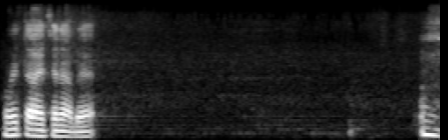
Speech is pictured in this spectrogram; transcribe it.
โอ้ยตายจะหลับแล้วอืม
